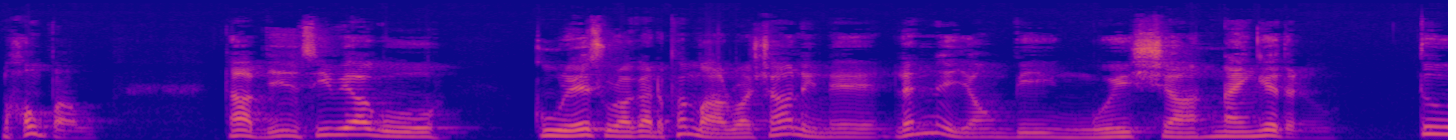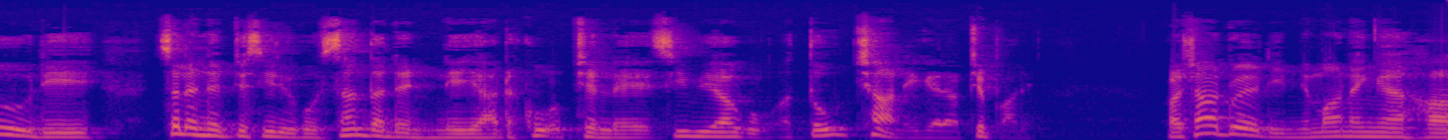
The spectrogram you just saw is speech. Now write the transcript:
မဟုတ်ပါဘူး။ဒါအပြင်စီးရီးယားကိုကူရဲဆိုတာကတစ်ဖက်မှာရုရှားအနေနဲ့လက်နက်ရောင်းပြီးငွေရှာနိုင်ခဲ့တယ်လို့သူဒီဆက်လက်နဲ့ပစ္စည်းတွေကိုစမ်းသပ်တဲ့နေရာတစ်ခုအဖြစ်လဲစီးရီးယားကိုအသုံးချနေကြတာဖြစ်ပါတယ်။ရုရှားအတွက်ဒီမြန်မာနိုင်ငံဟာ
